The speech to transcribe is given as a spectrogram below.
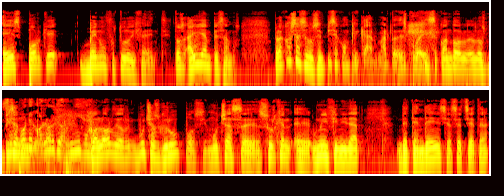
es porque ven un futuro diferente. Entonces ahí ya empezamos. Pero la cosa se nos empieza a complicar, Marta, después, cuando los Se empiezan... pone color de hormiga. Color de hor- muchos grupos y muchas eh, surgen eh, una infinidad de tendencias, etcétera.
